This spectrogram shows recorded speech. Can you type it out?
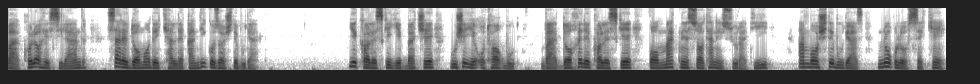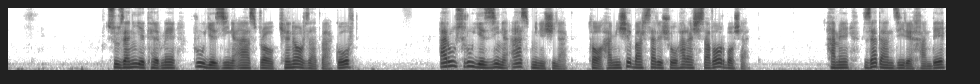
و کلاه سیلندر سر داماد کلقندی گذاشته بودند. یک کالسکه بچه گوشه اتاق بود و داخل کالسکه با متن ساتن صورتی انباشته بود از نقل و سکه. سوزنی ترمه روی زین اسب را کنار زد و گفت عروس روی زین اسب می نشیند تا همیشه بر سر شوهرش سوار باشد. همه زدن زیر خنده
